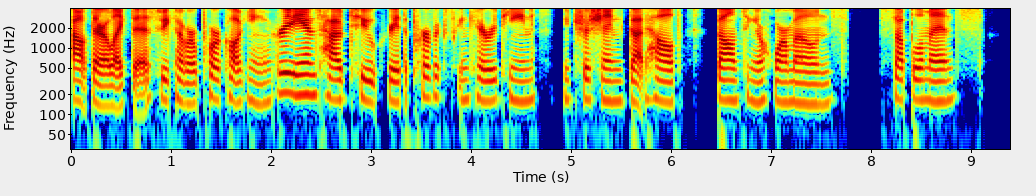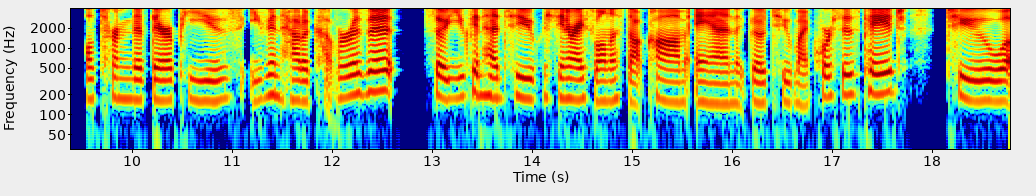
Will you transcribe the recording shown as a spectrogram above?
out there like this. We cover pore clogging ingredients, how to create the perfect skincare routine, nutrition, gut health, balancing your hormones, supplements, alternative therapies, even how to cover is it. So you can head to ChristinaRiceWellness.com and go to my courses page to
